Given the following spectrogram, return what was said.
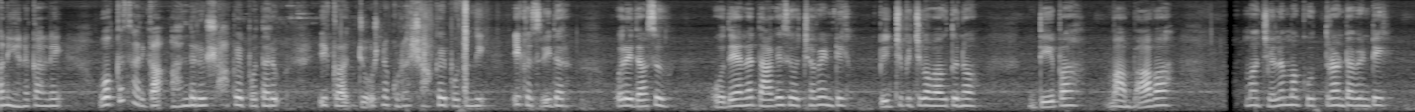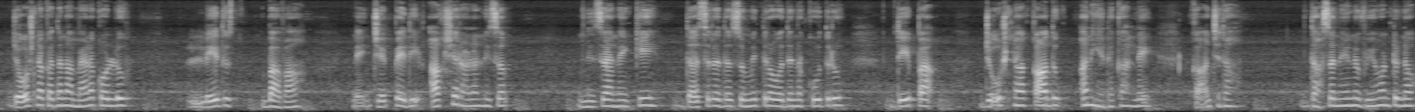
అని వెనకాలనే ఒక్కసారిగా అందరూ షాక్ అయిపోతారు. ఇక జోష్న కూడా షాక్ అయిపోతుంది. ఇక శ్రీధర్ ఒరే దాసు ఉదయాన్నే తాగేసి వచ్చావేంటి? పిచ్చి పిచ్చిగా వాగుతున్నావు. దీప మా బావ మా చెల్లమ్మ కూతురు అంటావేంటి? జోష్న కదా నా మేనకోళ్ళు. లేదు బావా నేను చెప్పేది అక్షరాల నిజం. నిజానికి దశరథ సుమిత్ర వదిన కూతురు దీప జోష్న కాదు అని వెనకాలనే కాంచన దాస నేను వేమంటున్నావు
